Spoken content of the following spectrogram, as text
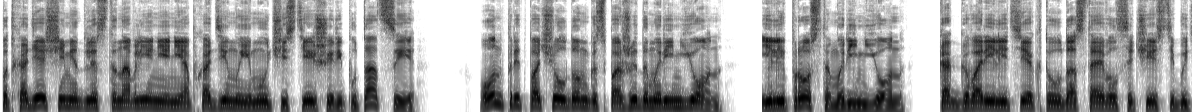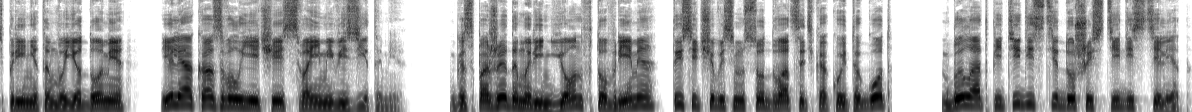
подходящими для становления необходимой ему чистейшей репутации, он предпочел дом госпожи де Мариньон, или просто Мариньон, как говорили те, кто удостаивался чести быть принятым в ее доме или оказывал ей честь своими визитами. Госпоже де Мариньон в то время, 1820 какой-то год, было от 50 до 60 лет.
